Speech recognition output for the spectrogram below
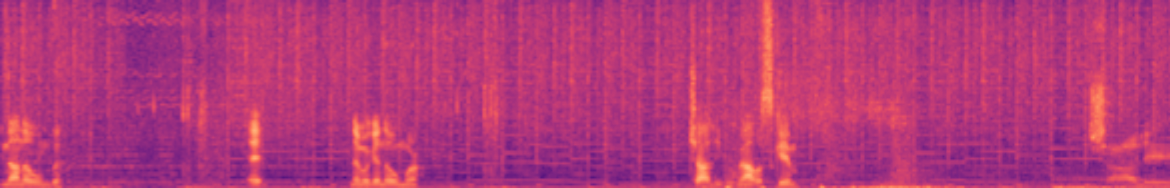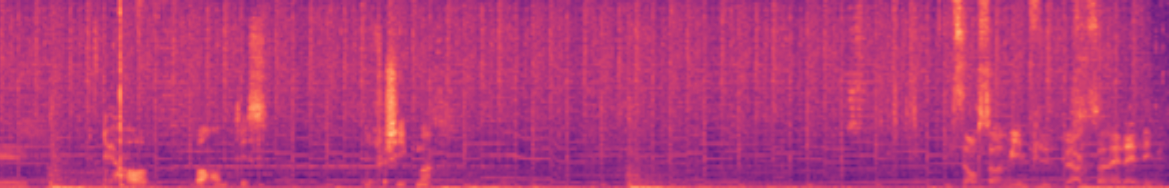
in einer Runde. Ey, nehmen wir gerne nochmal. Charlie, will mir auch was geben? Charlie. Ja, paar Handys. Den verschicken wir. Ist auch so ein Winfield-Work, so ein elendigen?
